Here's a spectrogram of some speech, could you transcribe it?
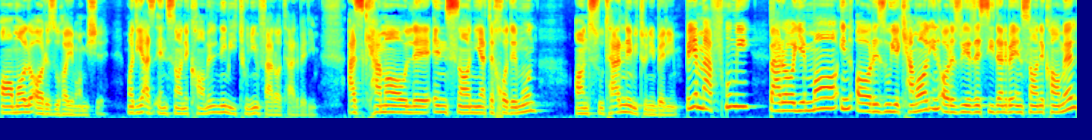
آمال و آرزوهای ما میشه. ما دیگه از انسان کامل نمی‌تونیم فراتر بریم. از کمال انسانیت خودمون آن سوتر نمی‌تونیم بریم. به یه مفهومی برای ما این آرزوی کمال این آرزوی رسیدن به انسان کامل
